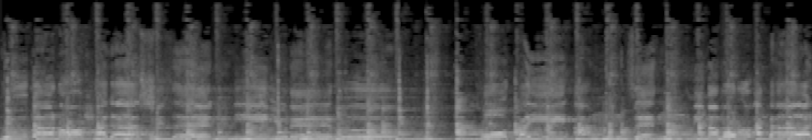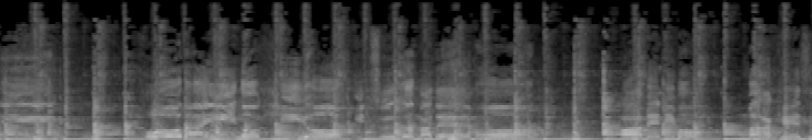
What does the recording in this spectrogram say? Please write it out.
桑の葉が自然に揺れる。公海安全見守る明かり。灯台の火よいつまでも。雨にも負けず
